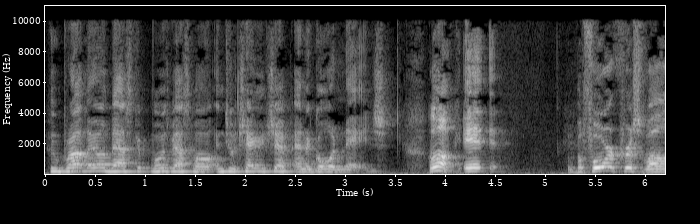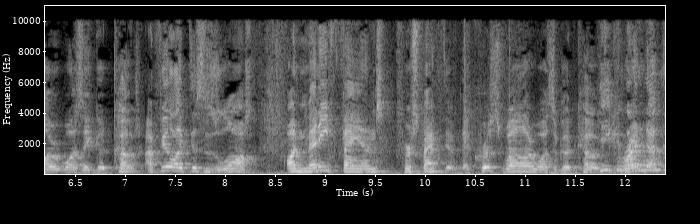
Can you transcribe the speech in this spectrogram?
who brought Maryland basket, women's basketball into a championship and a golden age. look, it- before Chris Weller was a good coach. I feel like this is lost on many fans' perspective that Chris Weller was a good coach. Brenda, only-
